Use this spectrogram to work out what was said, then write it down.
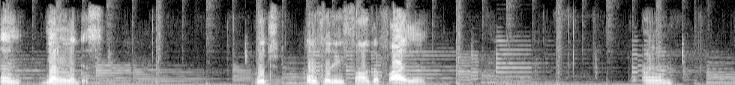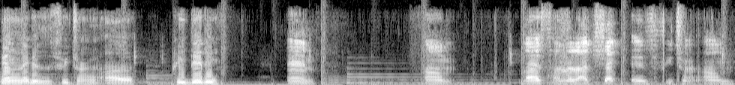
and Young Niggas. Which both of these songs are fire. Niggas is featuring uh, P. Diddy. And um, last time that I checked is featuring um,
